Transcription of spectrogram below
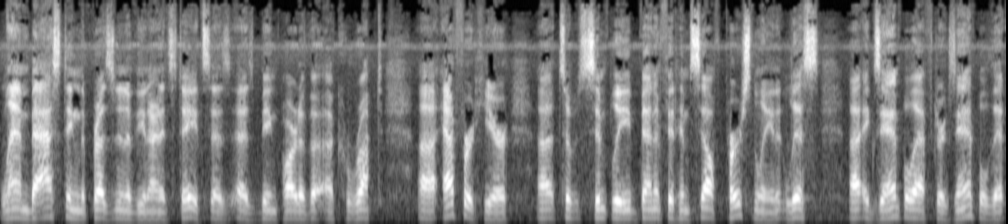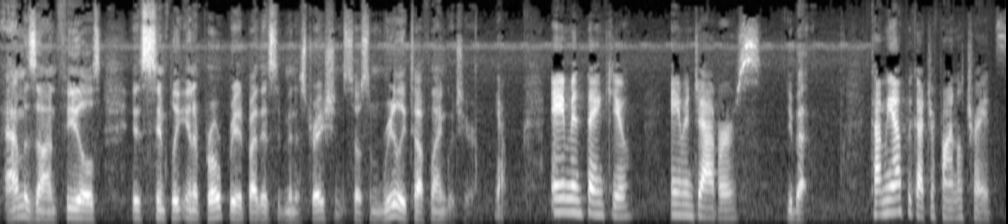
lambasting the President of the United States as, as being part of a, a corrupt uh, effort here uh, to simply benefit himself personally. And it lists uh, example after example that Amazon feels is simply inappropriate by this administration. So, some really tough language here. Yep. Eamon, thank you. Eamon Javers. You bet. Coming up, we got your final trades.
